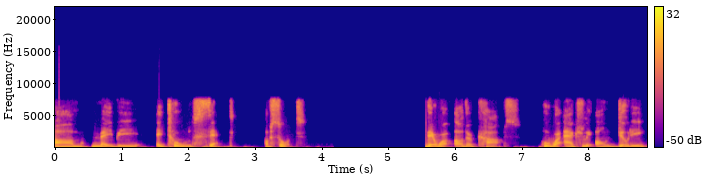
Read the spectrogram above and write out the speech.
um, maybe a tool set of sorts. There were other cops who were actually on duty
